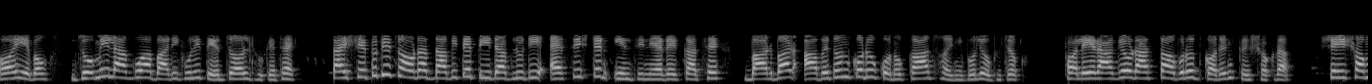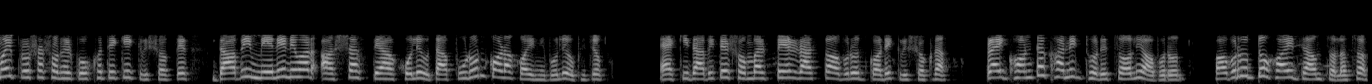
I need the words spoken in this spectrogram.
হয় এবং জমি লাগোয়া বাড়িগুলিতে জল ঢুকে যায়। তাই সেতুটি চওড়ার দাবিতে পিডব্লিউডি অ্যাসিস্ট্যান্ট ইঞ্জিনিয়ারের কাছে বারবার আবেদন করেও কোনো কাজ হয়নি বলে অভিযোগ। ফলে এর আগেও রাস্তা অবরোধ করেন কৃষকরা। সেই সময় প্রশাসনের পক্ষ থেকে কৃষকদের দাবি মেনে নেওয়ার আশ্বাস দেওয়া হলেও তা পূরণ করা হয়নি বলে অভিযোগ। একই দাবিতে সোমবার ফের রাস্তা অবরোধ করে কৃষকরা। প্রায় ঘণ্টা খানেক ধরে চলে অবরোধ। অবরুদ্ধ হয় যান চলাচল।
